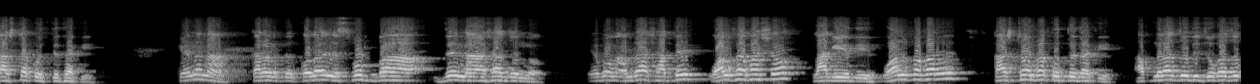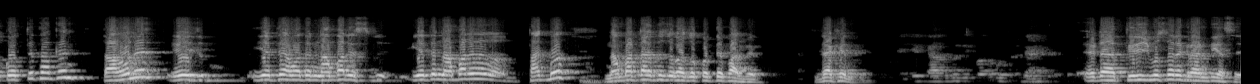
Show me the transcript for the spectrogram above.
কাজটা করতে থাকি। কেন না কারণ কোন স্পোর্ট বা যে না আসার জন্য। এবং আমরা সাথে ওয়াল পেপার সহ লাগিয়ে দিই ওয়াল পেপারে কাজটা আমরা করতে থাকি। আপনারা যদি যোগাযোগ করতে থাকেন, তাহলে এই ইয়েতে আমাদের নাম্বার ইয়েতে নাম্বারে থাকব নাম্বারটাতে যোগাযোগ করতে পারবেন। দেখেন। এটা তিরিশ বছরের গ্যারান্টি আছে।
